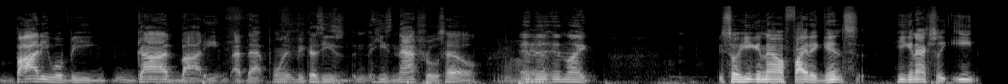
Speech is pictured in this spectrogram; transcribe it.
body will be God body at that point because he's he's natural as hell, oh, and then, and like, so he can now fight against. He can actually eat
